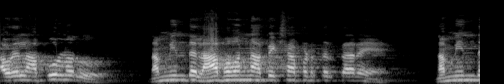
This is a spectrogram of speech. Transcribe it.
ಅವರೆಲ್ಲ ಅಪೂರ್ಣರು. ನಮ್ಮಿಂದ ಲಾಭವನ್ನ ಅಪೇಕ್ಷಾ ಪಡ್ತಿರ್ತಾರೆ. ನಮ್ಮಿಂದ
